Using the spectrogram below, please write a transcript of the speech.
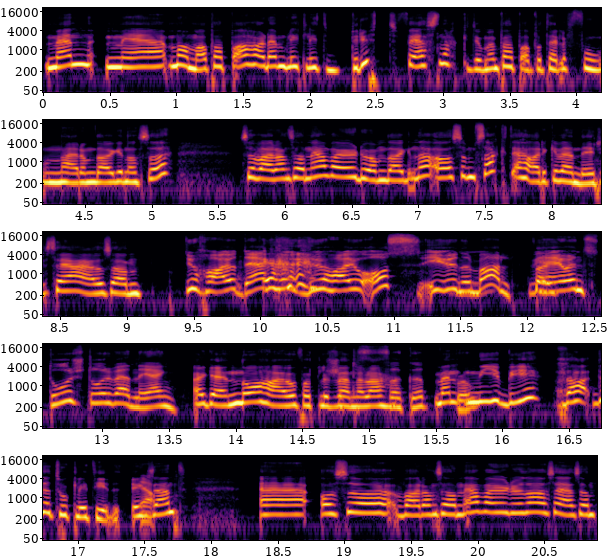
Men med mamma og pappa har den blitt litt brutt, for jeg snakket jo med pappa på telefonen her om dagen også. Så var han sånn, ja, hva gjør du om dagen da? Og som sagt, jeg har ikke venner, så jeg er jo sånn, Du har jo det. Du har jo oss i Underball. Vi er jo en stor, stor vennegjeng. ok, nå har jeg jo fått litt venner da. Men ny by, det tok litt tid, ikke Ja. sant? Eh, og så var han sånn, ja, hva gjør du da? Og så er jeg sånn,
